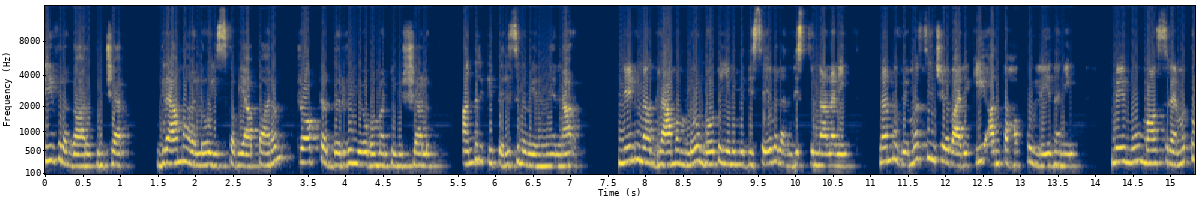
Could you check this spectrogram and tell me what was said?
తీవ్రంగా ఆరోపించారు. గ్రామాలలో ఇసుక వ్యాపారం ట్రాక్టర్ దుర్వినియోగం వంటి విషయాలు అందరికీ తెలిసినవేనని అన్నారు. నేను నా గ్రామంలో నూట ఎనిమిది సేవలు అందిస్తున్నానని నన్ను విమర్శించే వారికి అంత హక్కు లేదని మేము మా శ్రమతో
